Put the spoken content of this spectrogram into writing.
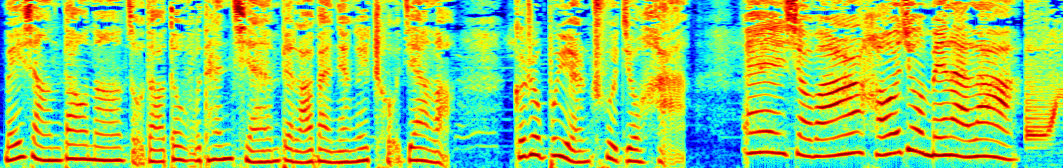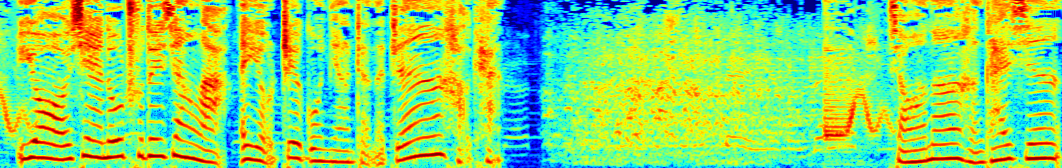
没想到呢，走到豆腐摊前被老板娘给瞅见了，隔着不远处就喊：“哎，小王，好久没来啦！哟，现在都处对象了。哎呦，这姑娘长得真好看。”小王呢很开心，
